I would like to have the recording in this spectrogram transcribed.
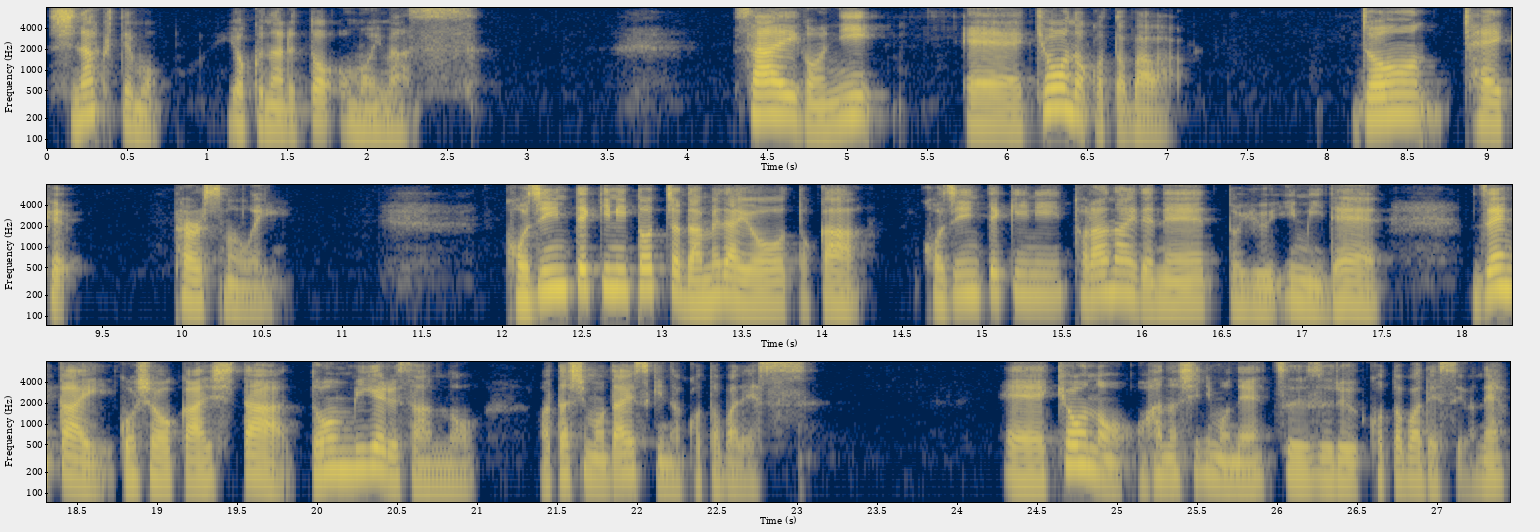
しなくても良くなると思います。最後に、えー、今日の言葉は Don't take it personally 個人的に取っちゃダメだよとか個人的に取らないでねという意味で前回ご紹介したドン・ミゲルさんの私も大好きな言葉です。えー、今日のお話にもね、通ずる言葉ですよね。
